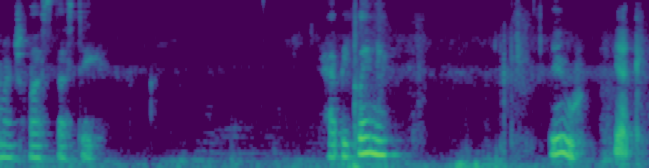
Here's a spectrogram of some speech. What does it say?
Much less dusty. Happy cleaning. Ew, yuck.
